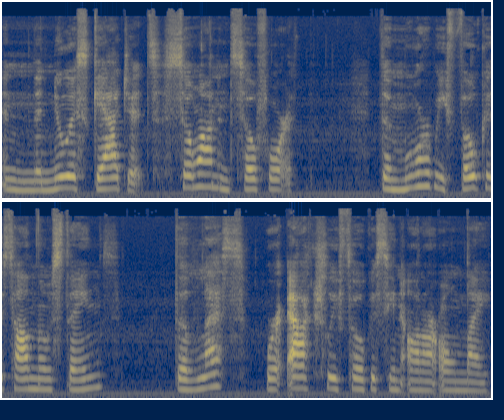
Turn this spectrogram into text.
and the newest gadgets, so on and so forth. The more we focus on those things, the less we're actually focusing on our own life.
